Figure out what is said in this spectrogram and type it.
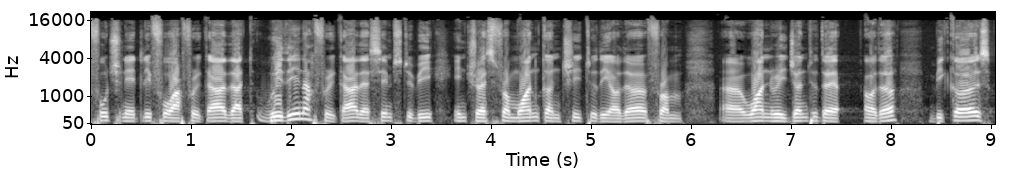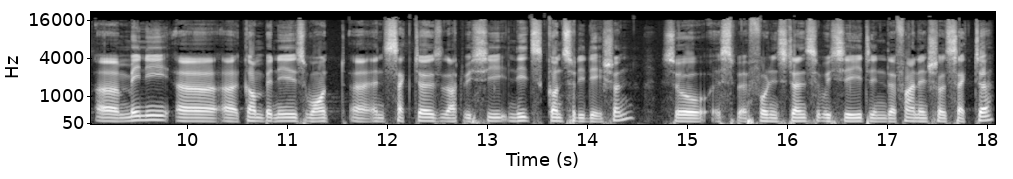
fortunately for Africa, that within Africa there seems to be interest from one country to the other, from one region to the other because uh, many uh, uh, companies want and sectors that we see needs consolidation so, for instance, we see it in the financial sector,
